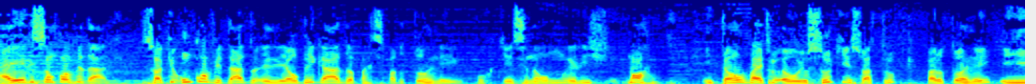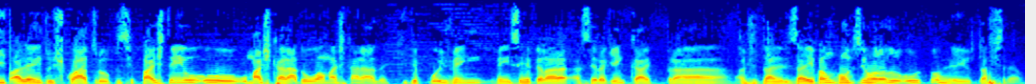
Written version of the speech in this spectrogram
Aí eles são convidados. Só que um convidado, ele é obrigado a participar do torneio, porque senão eles morrem. Então vai o Yusuke e sua trupe para o torneio. E além dos quatro principais, tem o, o, o mascarado ou a mascarada, que depois vem, vem se revelar a ser a Genkai para ajudar neles. Aí vão, vão desenrolando o torneio das trevas.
